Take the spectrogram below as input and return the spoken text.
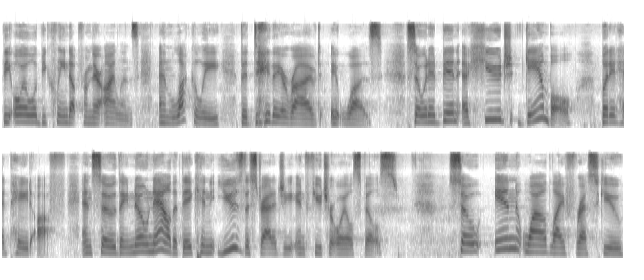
the oil would be cleaned up from their islands. And luckily, the day they arrived, it was. So it had been a huge gamble, but it had paid off. And so they know now that they can use the strategy in future oil spills. So in wildlife rescue,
